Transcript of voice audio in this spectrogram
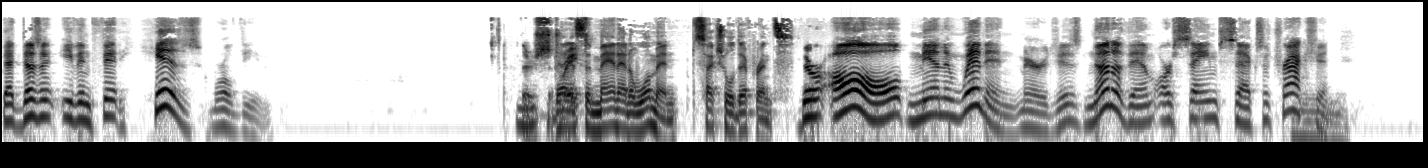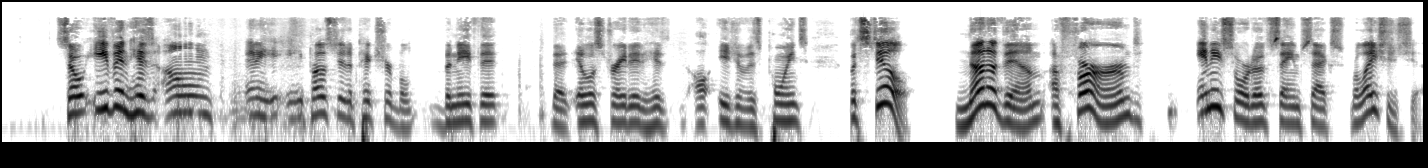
that doesn't even fit his worldview? they're That straight. it's a man and a woman, sexual difference. They're all men and women marriages. None of them are same sex attraction. Mm. So even his own, and he, he posted a picture be- beneath it that illustrated his all, each of his points, but still, none of them affirmed any sort of same sex relationship.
